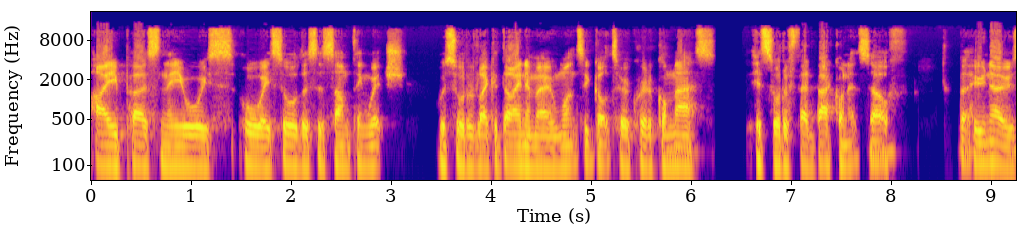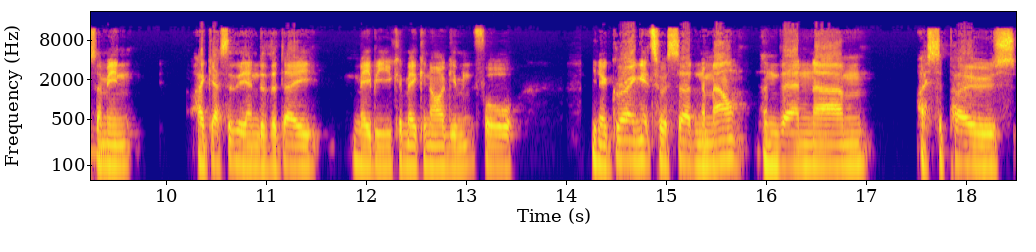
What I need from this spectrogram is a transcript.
I personally always always saw this as something which was sort of like a dynamo, and once it got to a critical mass, it sort of fed back on itself. But who knows? I mean, I guess at the end of the day, maybe you can make an argument for, you know, growing it to a certain amount, and then um, I suppose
